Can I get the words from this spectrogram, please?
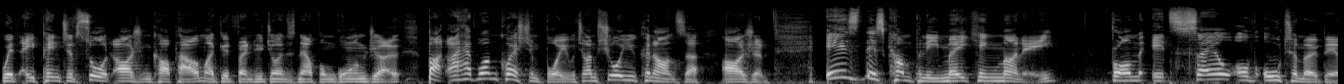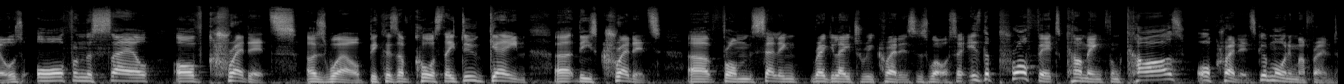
with a pinch of salt, Arjun Kharpal, my good friend who joins us now from Guangzhou. But I have one question for you, which I'm sure you can answer, Arjun. Is this company making money from its sale of automobiles or from the sale of credits as well, because of course they do gain uh, these credits uh, from selling regulatory credits as well. So is the profit coming from cars or credits? Good morning, my friend.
